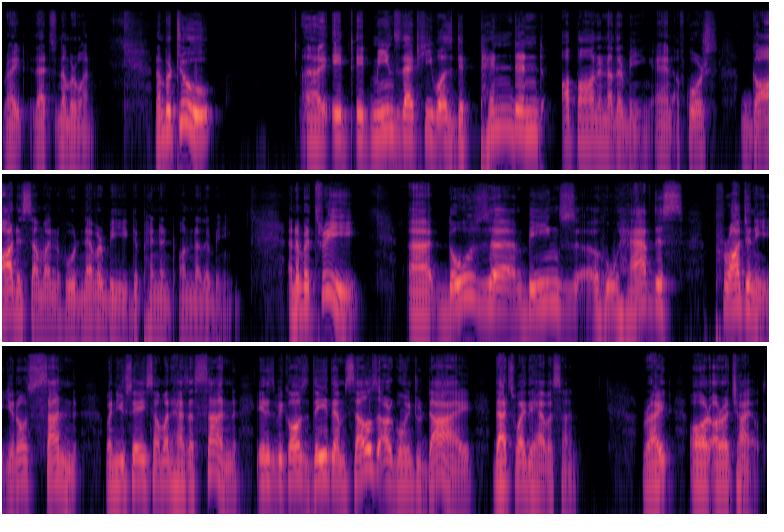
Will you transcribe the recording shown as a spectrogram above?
Right? That's number one. Number two, uh, it it means that he was dependent upon another being and of course god is someone who would never be dependent on another being and number three uh, those uh, beings who have this progeny you know son when you say someone has a son it is because they themselves are going to die that's why they have a son right? Or or a child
